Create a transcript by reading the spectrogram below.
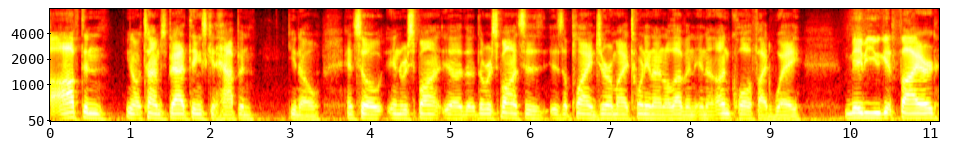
Often, you know, times bad things can happen you know and so in response uh, the, the response is, is applying jeremiah 29 11 in an unqualified way. Maybe you get fired.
